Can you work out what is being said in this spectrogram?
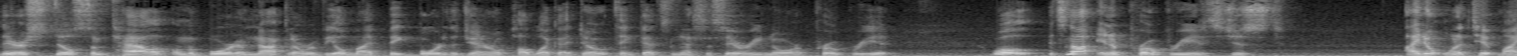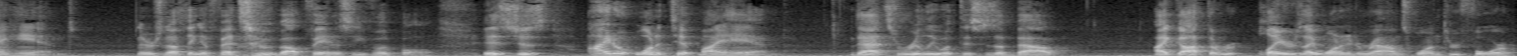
there's still some talent on the board. I'm not going to reveal my big board to the general public. I don't think that's necessary nor appropriate. Well, it's not inappropriate, it's just I don't want to tip my hand. There's nothing offensive about fantasy football. It's just I don't want to tip my hand. That's really what this is about. I got the players I wanted in rounds 1 through 4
